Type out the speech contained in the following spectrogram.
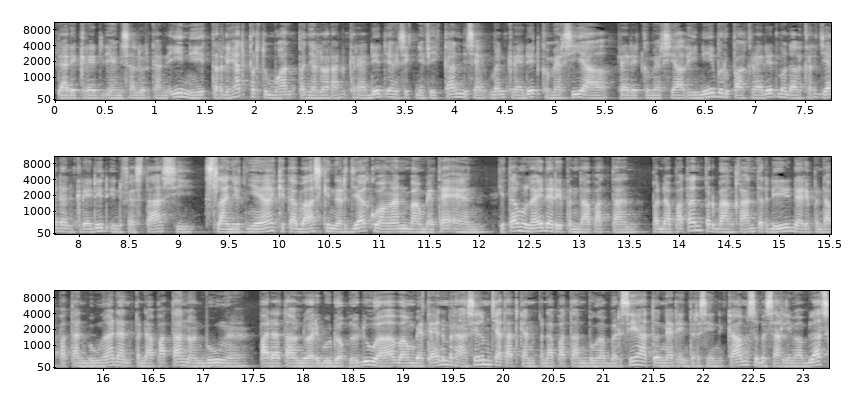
Dari kredit yang disalurkan ini, terlihat pertumbuhan penyaluran kredit yang signifikan di segmen kredit komersial. Kredit komersial ini berupa kredit modal kerja dan kredit investasi. Selanjutnya, kita bahas kinerja keuangan Bank BTN. Kita mulai dari pendapatan. Pendapatan perbankan terdiri dari pendapatan bunga dan pendapatan non-bunga. Pada tahun 2022, 2022, Bank BTN berhasil mencatatkan pendapatan bunga bersih atau net interest income sebesar 15,1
